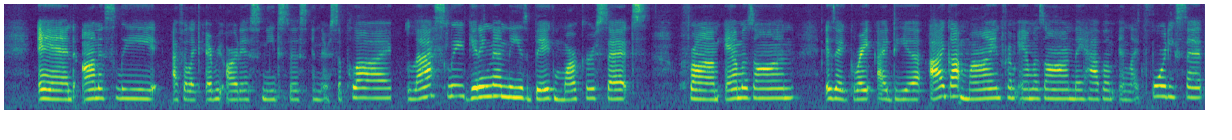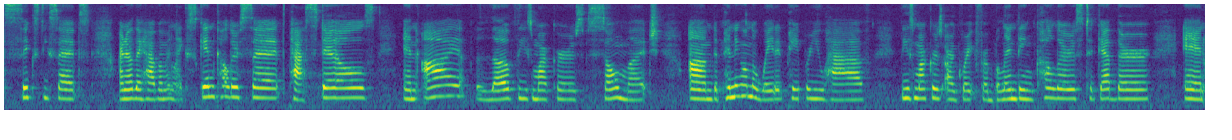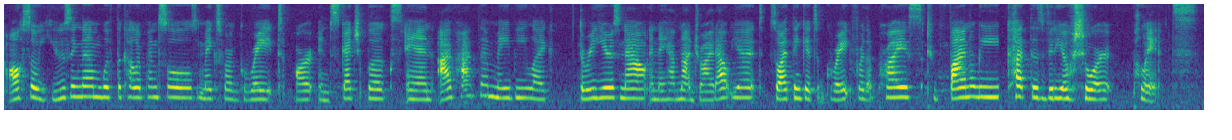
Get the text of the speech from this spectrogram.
and honestly i feel like every artist needs this in their supply. Lastly getting them these big marker sets from amazon is a great idea. I got mine from amazon. They have them in like 40 sets 60 sets. I know they have them in like skin color sets pastels and i love these markers so much. Um, depending on the weighted paper you have these markers are great for blending colors together and also using them with the color pencils makes for great art and sketchbooks. And I've had them maybe like three years now and they have not dried out yet. So I think it's great for the price to finally cut this video short. Plants.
